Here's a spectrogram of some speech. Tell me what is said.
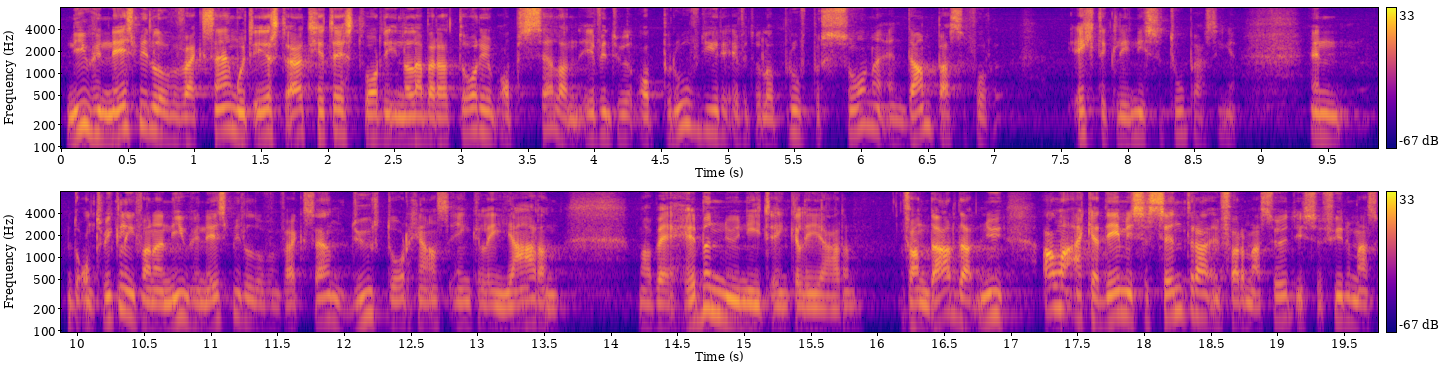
nieuw geneesmiddel of een vaccin moet eerst uitgetest worden in een laboratorium op cellen, eventueel op proefdieren, eventueel op proefpersonen en dan passen voor echte klinische toepassingen. En de ontwikkeling van een nieuw geneesmiddel of een vaccin duurt doorgaans enkele jaren. Maar wij hebben nu niet enkele jaren. Vandaar dat nu alle academische centra en farmaceutische firma's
